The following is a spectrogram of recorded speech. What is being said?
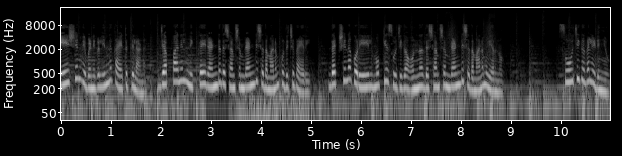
ഏഷ്യൻ വിപണികൾ ഇന്ന് കയറ്റത്തിലാണ്. ജപ്പാനിൽ നിക്കൈ രണ്ട് ദശാംശം രണ്ട് ശതമാനം കുതിച്ചു കയറി. ദക്ഷിണ കൊറിയയിൽ മുഖ്യ സൂചിക ഒന്ന് ദശാംശം രണ്ട് ശതമാനം ഉയർന്നു. സൂചികകൾ ഇടിഞ്ഞു.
